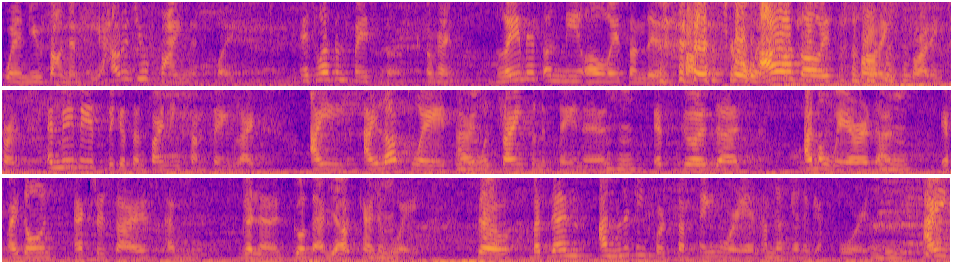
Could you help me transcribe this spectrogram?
when you found MP. How did you find this place? It wasn't Facebook. Okay. Blame it on me always on the. Scrolling. I was always scrolling, scrolling, scrolling. And maybe it's because I'm finding something like I I lost weight. I Mm-hmm. was trying to maintain it. It's good that I'm aware that Mm-hmm. if I don't exercise, I'm gonna go back Yep. to that kind of weight. So, but then I'm looking for something wherein I'm not gonna get bored. I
